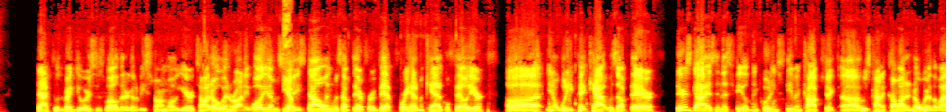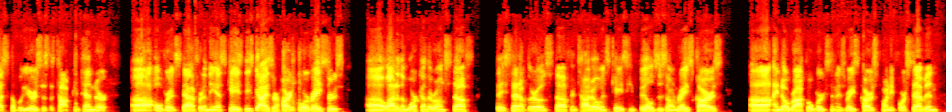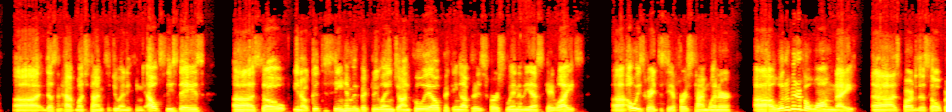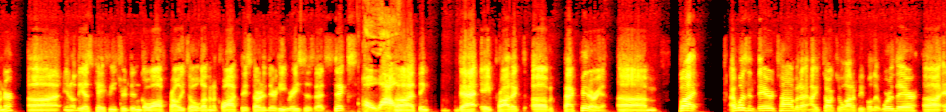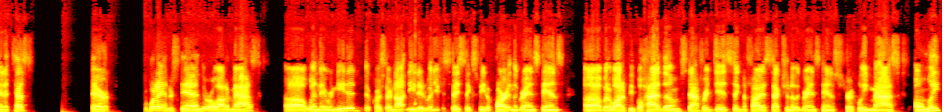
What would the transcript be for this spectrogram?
stacked with regulars as well that are going to be strong all year. Todd Owen, Ronnie Williams, yep. Chase Dowling was up there for a bit before he had a mechanical failure. Uh, you know, Woody Pitkat was up there. There's guys in this field, including Stephen Kopcik, uh, who's kind of come out of nowhere the last couple years as the top contender uh, over at Stafford and the SKs. These guys are hardcore racers. Uh, a lot of them work on their own stuff. They set up their own stuff. In Todd Owen's case, he builds his own race cars. Uh, I know Rocco works in his race cars 24 7. Uh, doesn't have much time to do anything else these days. Uh, so, you know, good to see him in victory lane. John Pulio picking up his first win in the SK Lights. Uh, always great to see a first time winner. Uh, a little bit of a long night uh, as part of this opener. Uh, you know, the SK feature didn't go off probably till 11 o'clock. They started their heat races at 6. Oh, wow. Uh, I think that a product of packed pit area. Um, but I wasn't there, Tom, but I, I, talked to a lot of people that were there uh, and a test there. From what I understand, there were a lot of masks uh, when they were needed. Of course, they're not needed when you can stay six feet apart in the grandstands. Uh, but a lot of people had them. Stafford did signify a section of the grandstand strictly masks only,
